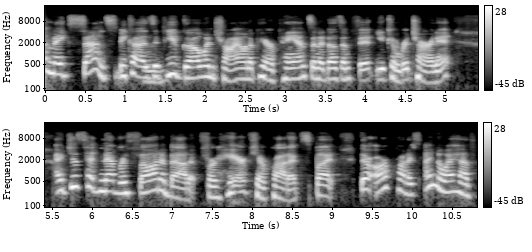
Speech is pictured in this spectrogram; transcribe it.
of makes sense because mm. if you go and try on a pair of pants and it doesn't fit, you can return it. I just had never thought about it for hair care products, but there are products I know I have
